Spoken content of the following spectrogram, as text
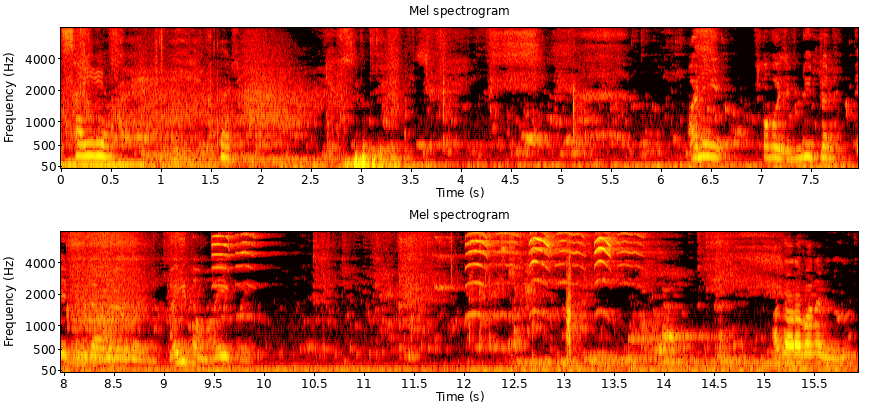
sayıyorum. Dur. Hani babacım lütfen elini daha oraya koyma. Ayıp ama ayıp ayıp. Hadi arabana bin oğlum.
